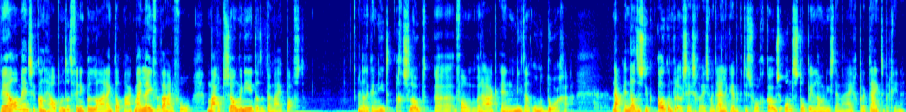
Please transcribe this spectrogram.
wel mensen kan helpen? Want dat vind ik belangrijk, dat maakt mijn leven waardevol. Maar op zo'n manier dat het bij mij past. En dat ik er niet gesloopt uh, van raak en niet aan onderdoor ga. Nou, en dat is natuurlijk ook een proces geweest. Maar uiteindelijk heb ik dus voor gekozen om te stoppen in loondienst en mijn eigen praktijk te beginnen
